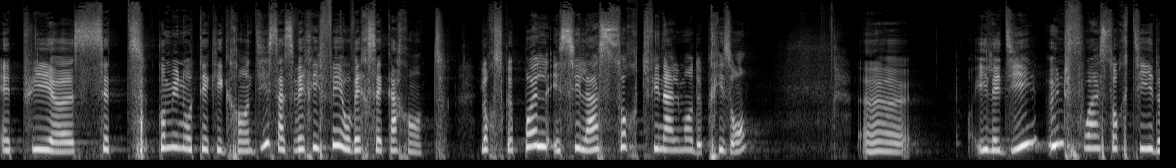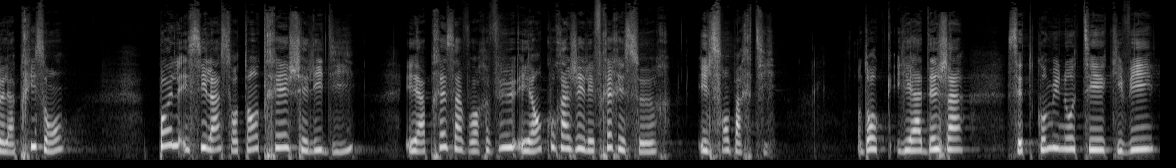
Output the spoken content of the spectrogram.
Et puis, euh, cette communauté qui grandit, ça se vérifie au verset 40. Lorsque Paul et Silas sortent finalement de prison, euh, il est dit, une fois sortis de la prison, Paul et Silas sont entrés chez Lydie et après avoir vu et encouragé les frères et sœurs, ils sont partis. Donc il y a déjà cette communauté qui vit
